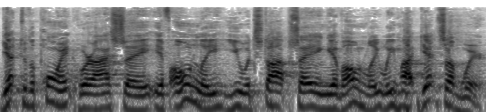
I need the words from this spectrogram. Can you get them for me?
get to the point where I say, if only you would stop saying if only, we might get somewhere.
